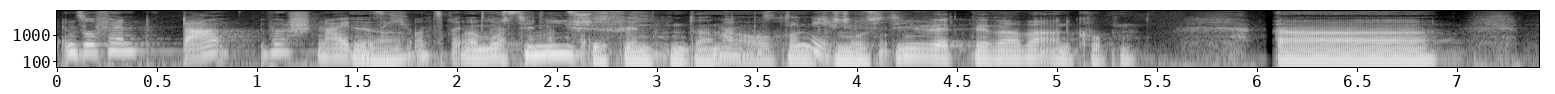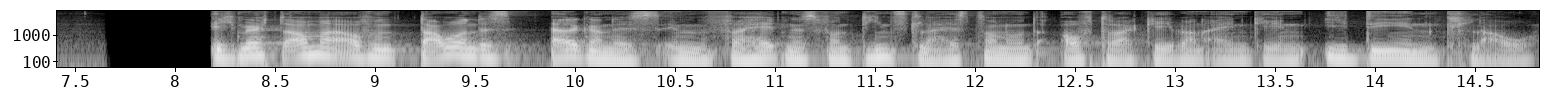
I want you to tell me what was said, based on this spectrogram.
Insofern, da überschneiden ja. sich unsere Interessen. Man muss die Nische finden dann man auch muss und muss die Wettbewerber angucken. Äh, ich möchte auch mal auf ein dauerndes Ärgernis im Verhältnis von Dienstleistern und Auftraggebern eingehen. Ideenklau.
